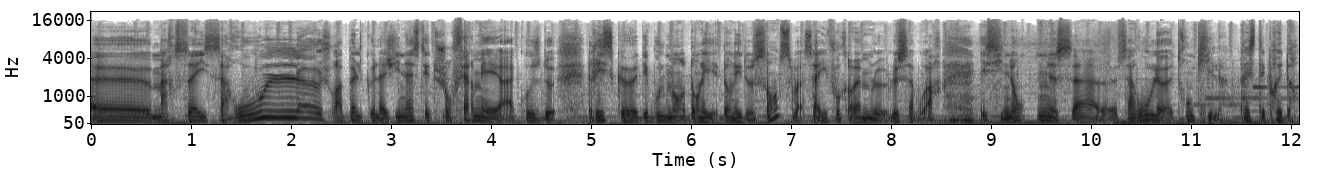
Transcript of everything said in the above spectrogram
Marseille, ça roule. Je rappelle que la Gineste est toujours fermée à cause de risque d'éboulement dans les, dans les deux sens. Bah, ça, il faut quand même le savoir. Et sinon, ça, euh, ça roule euh, tranquille. Restez prudents.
